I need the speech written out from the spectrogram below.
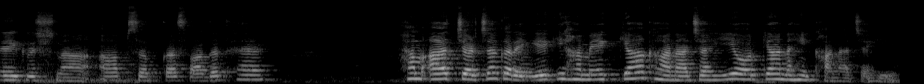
हरे कृष्णा, आप सबका स्वागत है। हम आज चर्चा करेंगे कि हमें क्या खाना चाहिए और क्या नहीं खाना चाहिए।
